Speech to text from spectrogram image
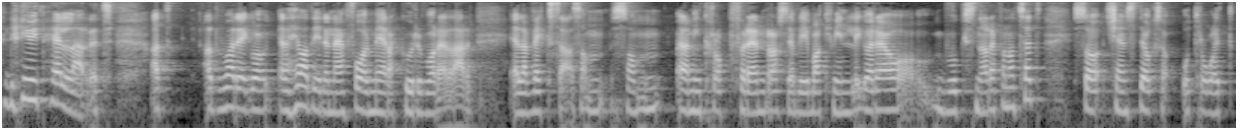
det är ju inte heller rätt. Att, att varje gång, eller hela tiden när jag får mera kurvor eller, eller växa som, som, eller min kropp förändras, jag blir bara kvinnligare och vuxnare på något sätt, så känns det också otroligt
